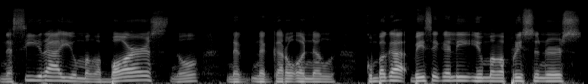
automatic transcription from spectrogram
nasira yung mga bars, no? Nag nagkaroon ng kumbaga basically yung mga prisoners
